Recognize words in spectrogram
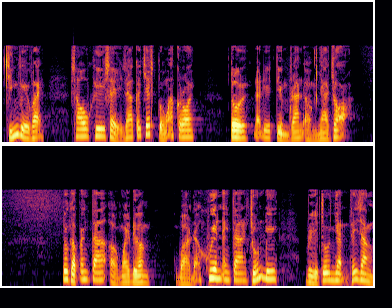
Chính vì vậy, sau khi xảy ra cái chết của ông Ackroyd, tôi đã đi tìm Ran ở nhà trọ. Tôi gặp anh ta ở ngoài đường và đã khuyên anh ta trốn đi vì tôi nhận thấy rằng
